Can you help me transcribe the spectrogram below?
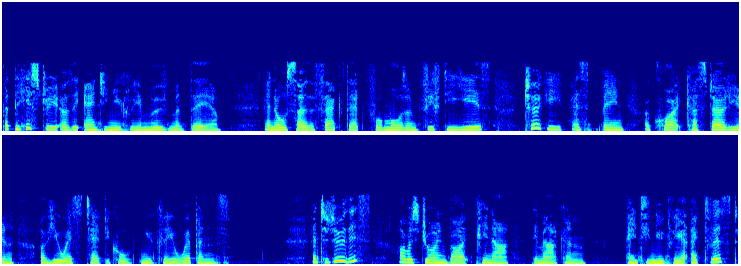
but the history of the anti-nuclear movement there, and also the fact that for more than 50 years Turkey has been a quiet custodian of US tactical nuclear weapons. And to do this, I was joined by Pinar Demirkan, anti-nuclear activist,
